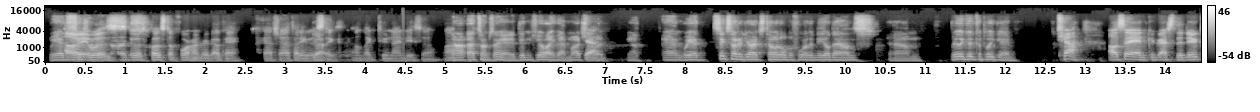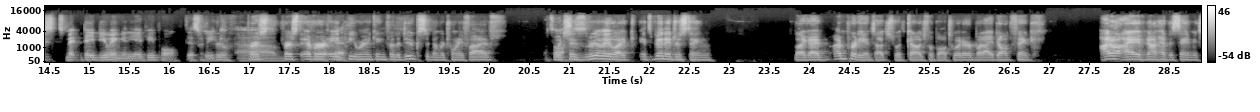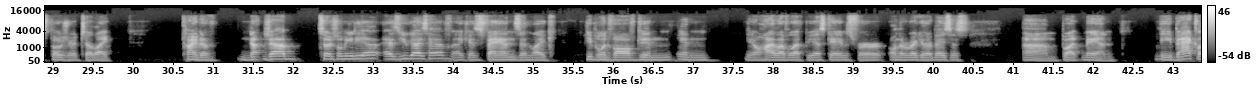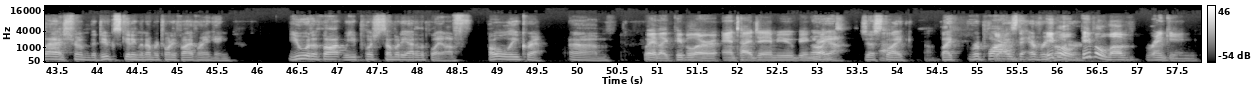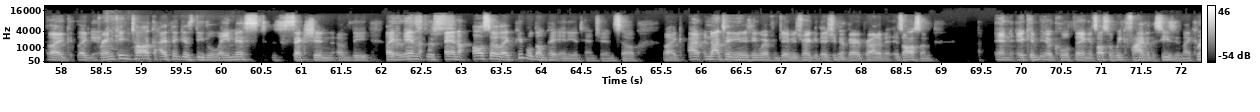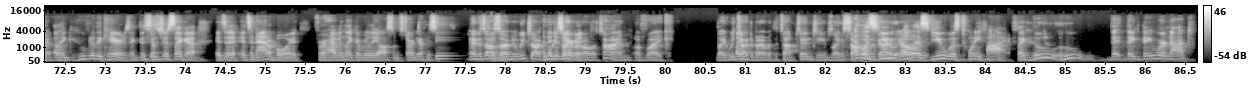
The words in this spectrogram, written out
We had Oh, it 600 was it was close to 400. Okay, I gotcha. I thought he was Yeah. like on like 290. So wow. No, that's what I'm saying. It didn't feel like that much, Yeah. but yeah. And we had 600 yards total before the kneel downs. Um, really good complete game. yeah, I'll say and congrats to the Dukes debuting in the AP poll this That's week. true. First, Um, first ever 25th. AP ranking for the Dukes at number 25, That's which awesome. is really like it's been interesting. Like I, I'm pretty in touch with college football Twitter, but I don't think I don't. I have not had the same exposure to like kind of nut job social media as you guys have, like as fans and like people involved in in you know high level FBS games for on the regular basis. Um, but man, the backlash from the Dukes getting the number 25 ranking, you would have thought we pushed somebody out of the playoff. Holy crap. Um, Wait, like people are anti JMU being oh ranked. yeah, just Oh. like like replies to every People voter. people love ranking. Like like Yeah. ranking talk. I think is the lamest section of the like Yeah, and just- and also like people don't pay any attention. So like I'm not taking anything away from JMU's ranking. They should Yeah. be very proud of it. It's awesome. And it can be a cool thing. It's also week five of the season. Like, who, Right. like who really cares? Like, this Yep. is just like a, it's a, it's an attaboy for having like a really awesome start Yeah. to the season. and it's also, I mean, we talk, and they we talk about it. all the time of like, like we Like- talked about with the top 10 teams, like someone's LSU, go. LSU was 25. Like who, who they, they, they were not,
